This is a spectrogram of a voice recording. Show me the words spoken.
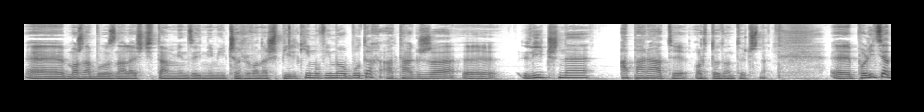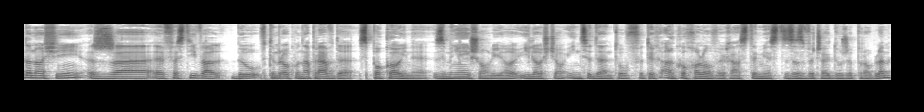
E, można było znaleźć tam m.in. czerwone szpilki, mówimy o butach, a także e, liczne aparaty ortodontyczne. E, policja donosi, że festiwal był w tym roku naprawdę spokojny, z mniejszą ilością incydentów tych alkoholowych, a z tym jest zazwyczaj duży problem,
